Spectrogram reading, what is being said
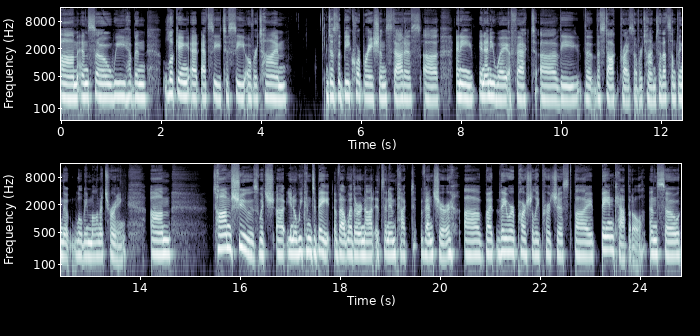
um, and so we have been looking at Etsy to see over time does the B corporation status uh, any in any way affect uh, the, the, the stock price over time? So that's something that we'll be monitoring. Um, TOMS Shoes, which uh, you know we can debate about whether or not it's an impact venture, uh, but they were partially purchased by Bain Capital, and so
